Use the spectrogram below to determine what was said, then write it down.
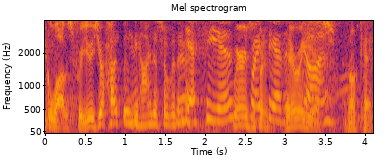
gloves for you. Is your husband behind us over there? Yes, he is. Where is right he? there. There he That's is. Okay.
